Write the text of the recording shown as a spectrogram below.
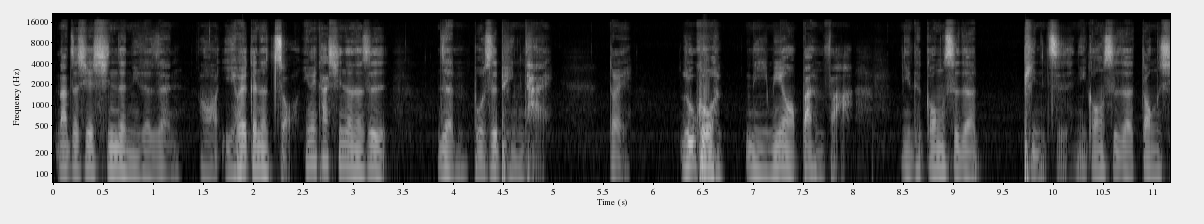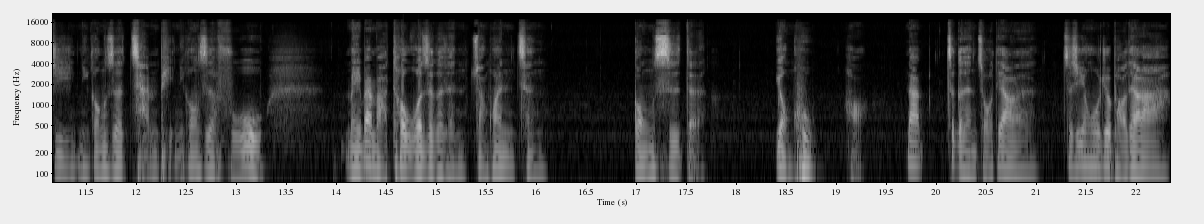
那这些信任你的人哦也会跟着走，因为他信任的是人，不是平台。对，如果你没有办法，你的公司的品质、你公司的东西、你公司的产品、你公司的服务，没办法透过这个人转换成公司的用户。好那这个人走掉了，这些用户就跑掉啦。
